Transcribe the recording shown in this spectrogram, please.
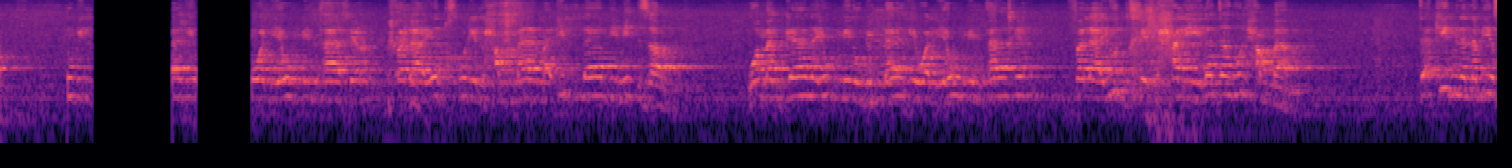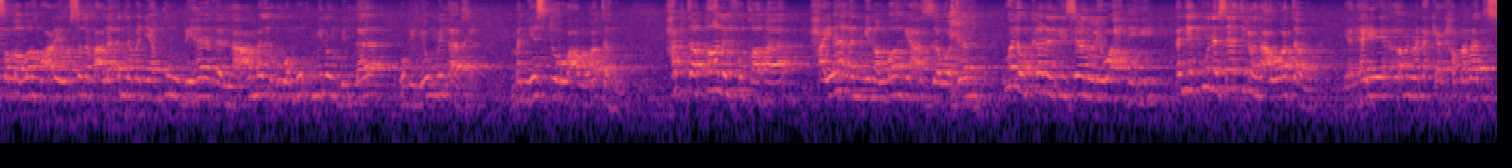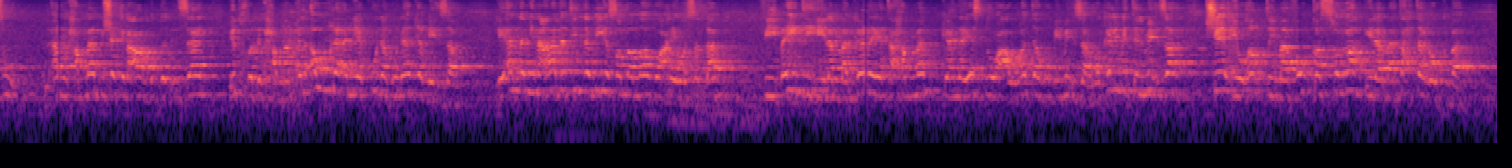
بالله واليوم الآخر فلا يدخل الحمام إلا بمئزر ومن كان يؤمن بالله واليوم الآخر فلا يدخل حليلته الحمام. تأكيد من النبي صلى الله عليه وسلم على أن من يقوم بهذا العمل هو مؤمن بالله وباليوم الآخر من يستر عورته. حتى قال الفقهاء حياء من الله عز وجل ولو كان الإنسان لوحده أن يكون ساترا عورته. يعني هي قبل ما نحكي عن حمامات السوق الآن الحمام بشكل عام بده الإنسان يدخل للحمام. الأولى أن يكون هناك مئزر لأن من عادة النبي صلى الله عليه وسلم في بيته لما كان يتحمم كان يستر عورته بمئزر وكلمة المئزر شيء يغطي ما فوق السرة إلى ما تحت الركبة.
